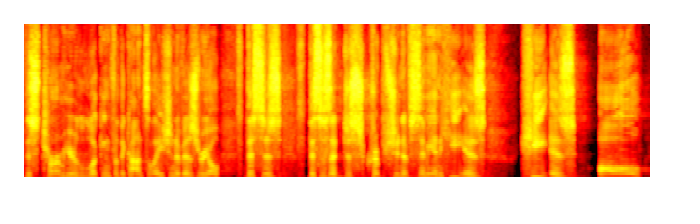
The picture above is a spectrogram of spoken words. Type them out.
This term here, looking for the consolation of Israel, this is, this is a description of Simeon. He is, he is all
